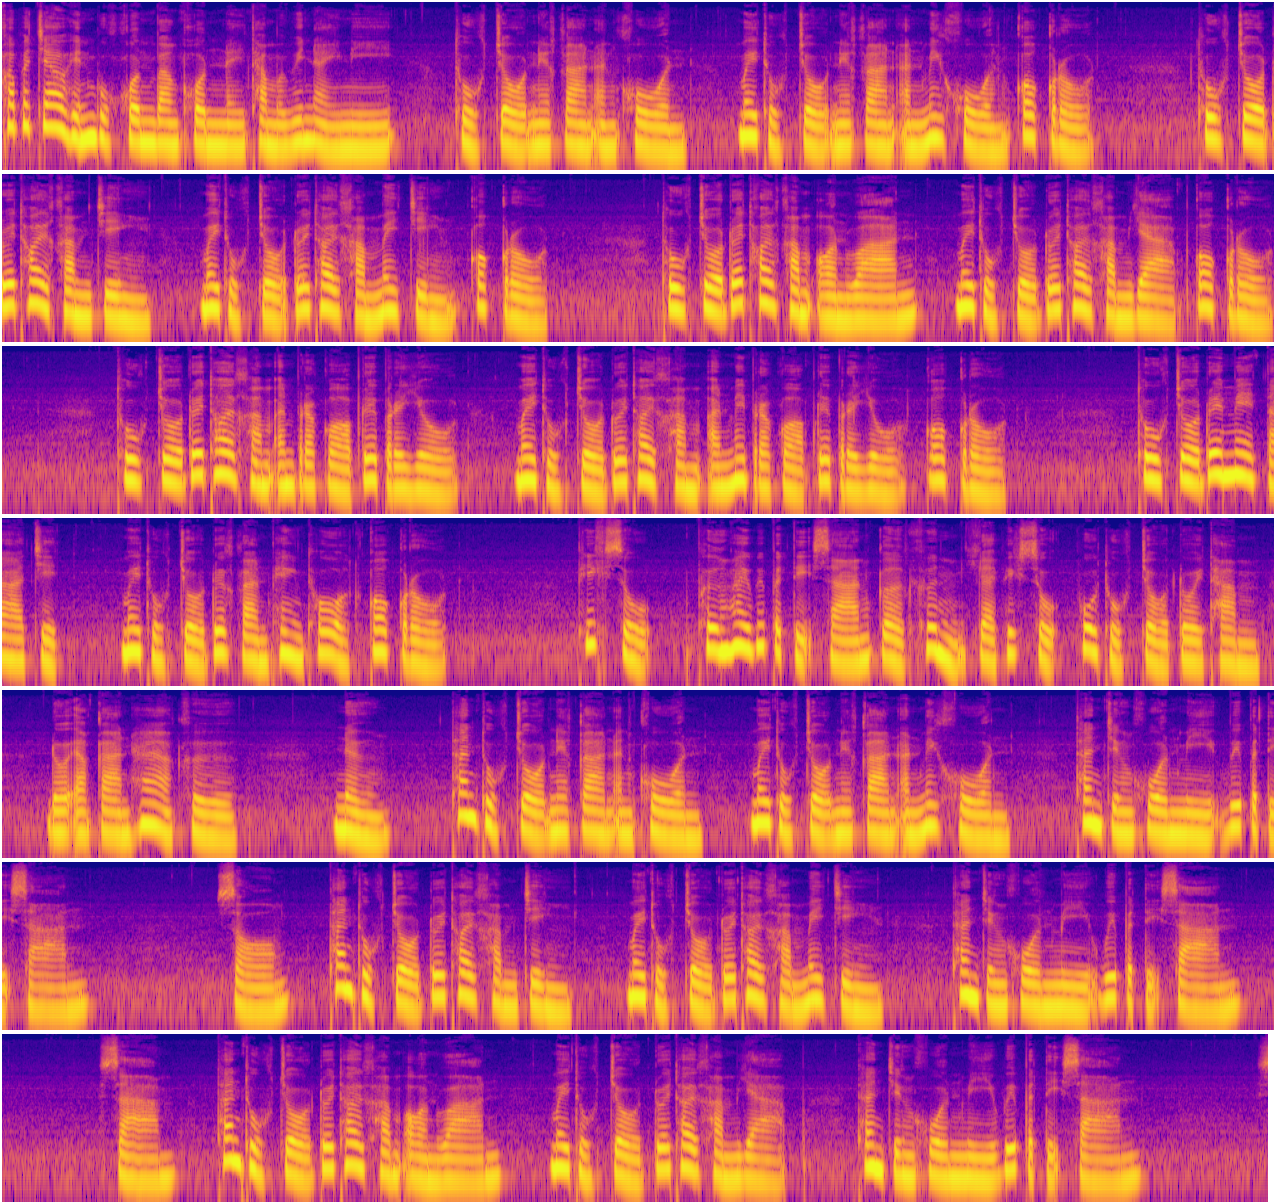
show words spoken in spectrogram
ข้าพเจ้าเห็นบุคคลบางคนในธรรมวินัยนี้ ถูกโจทย์ในการอันควร ไม่ถูกโจทย์ในการอันไม่ควรก็โกรธ ถูกโจทย์ด้วยถ้อยคำจริง ไม่ถูกโจทย์ด้วยถ้อยคำไม่จริง ก็โกรธ ถูกโจทย์ด้วยถ้อยคำอ่อนหวาน ไม่ถูกโจทย์ด้วยถ้อยคำหยาบก็โกรธ ถูกโจทย์ด้วยถ้อยคำอันประกอบด้วยประโยชน์ ไม่ถูกโจทย์ด้วยถ้อยคำอันไม่ประกอบด้วยประโยชน์ก็โกรธ ถูกโจทย์ด้วยเมตตาจิต ไม่ถูกโจทย์ด้วยการเพ่งโทษก็โกรธ ภิกษุพึงให้วิปติสารเกิดขึ้นแก่ภิกษุผู้ถูกโจทย์โดยธรรม โดยอาการห้าคือ 1. ท่านถูกโจทย์ในการอันควร ไม่ถูกโจทย์ในการอันไม่ควร ท่านจึงควรมีวิปติสาร 2. ท่านถูกโจทย์ด้วยถ้อยคำจริง ไม่ถูกโจทย์ด้วยถ้อยคำไม่จริง ท่านจึงควรมีวิปติสาร 3. ท่านถูกโจทย์ด้วยถ้อยคำอ่อนหวาน ไม่ถูกโจทย์ด้วยถ้อยคำหยาบ ท่านจึงควรมีวิปติสาร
